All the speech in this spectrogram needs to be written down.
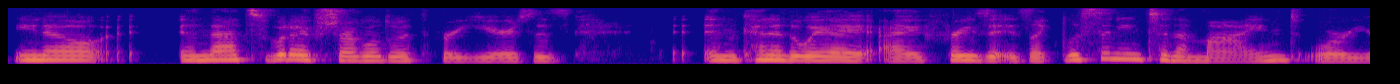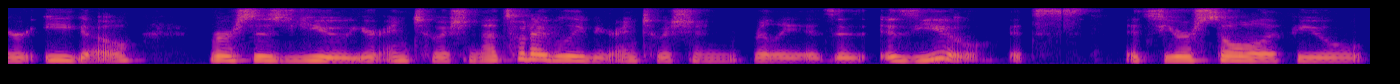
you know, and that's what I've struggled with for years is and kind of the way I, I phrase it is like listening to the mind or your ego versus you, your intuition. That's what I believe your intuition really is, is, is you. It's it's your soul if you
